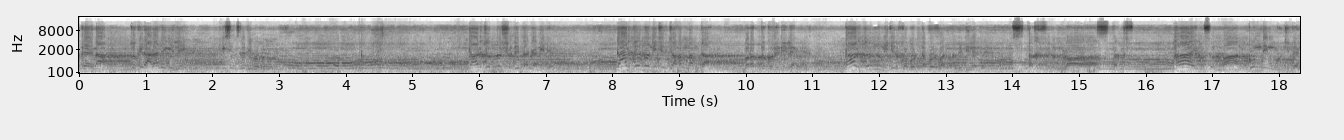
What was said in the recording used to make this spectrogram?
সেজদা দেয় না। চোখের আড়ালে গেলে কি সেজদা দিব? কার জন্য সুদে টাকা নিলেন? কার জন্য নিজের জাহান নামটা বরাদ্দ করে নিলেন কার জন্য নিজের খবরটা বরবাদ করে দিলেন। হায় মুসলমান কোন দিন বুঝবেন?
